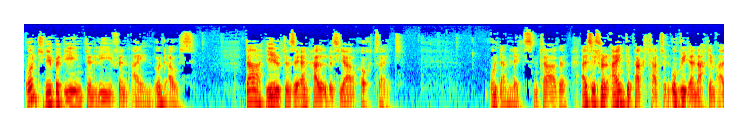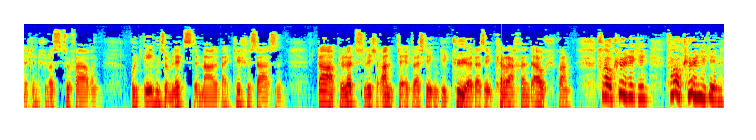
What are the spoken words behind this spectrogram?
und die Bedienten liefen ein und aus. Da hielten sie ein halbes Jahr Hochzeit. Und am letzten Tage, als sie schon eingepackt hatten, um wieder nach dem alten Schloss zu fahren, und eben zum letzten Mal bei Tische saßen, da plötzlich rannte etwas gegen die Tür, da sie krachend aufsprang. Frau Königin, Frau Königin,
